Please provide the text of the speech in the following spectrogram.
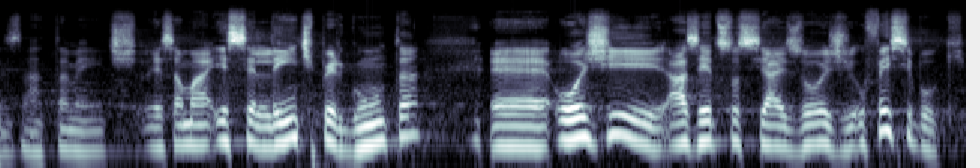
Exatamente. Essa é uma excelente pergunta. É, hoje, as redes sociais, hoje, o Facebook.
